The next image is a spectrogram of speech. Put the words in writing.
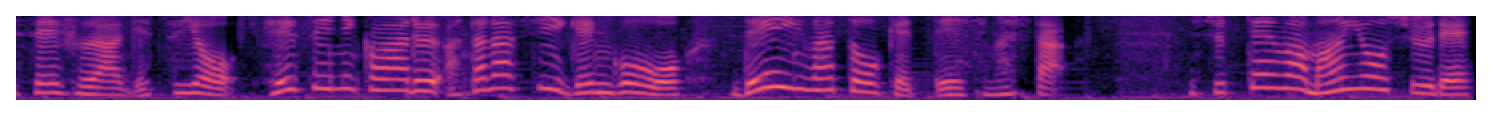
政府は月曜平成に代わる新しい元号を令和と決定しました。出典は万葉集で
